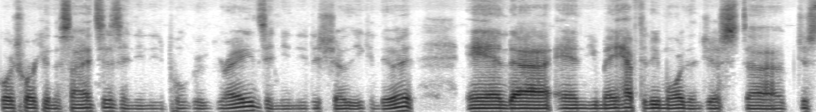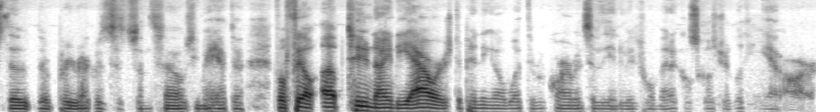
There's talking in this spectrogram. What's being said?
coursework in the sciences, and you need to pull good grades, and you need to show that you can do it. And uh, and you may have to do more than just uh, just the, the prerequisites themselves. You may have to fulfill up to 90 hours, depending on what the requirements of the individual medical schools you're looking at are.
